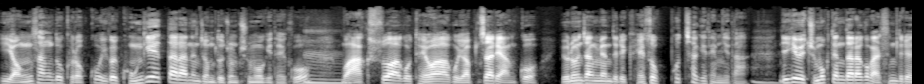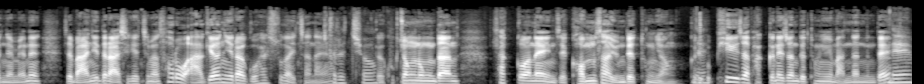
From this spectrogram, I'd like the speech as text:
이 영상도 그렇고 이걸 공개했다라는 점도 좀 주목이 되고 음. 뭐 악수하고 대화하고 옆자리 앉고 이런 장면들이 계속 포착이 됩니다. 음. 이게 왜 주목된다라고 말씀드렸냐면은 이제 많이들 아시겠지만 서로 악연이라고 할 수가 있잖아요. 그렇죠. 그러니까 국정농단 사건의 이제 검사 윤 대통령 그리고 피의자 박근혜 전 대통령이 만났는데 네.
